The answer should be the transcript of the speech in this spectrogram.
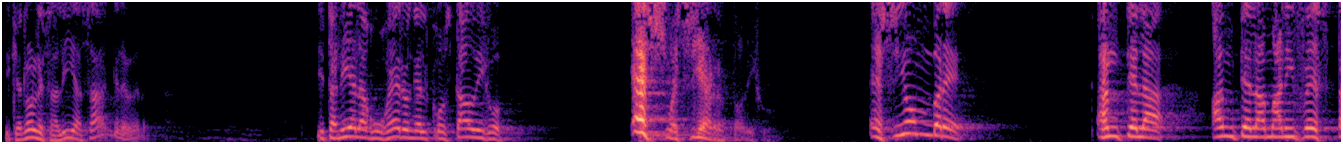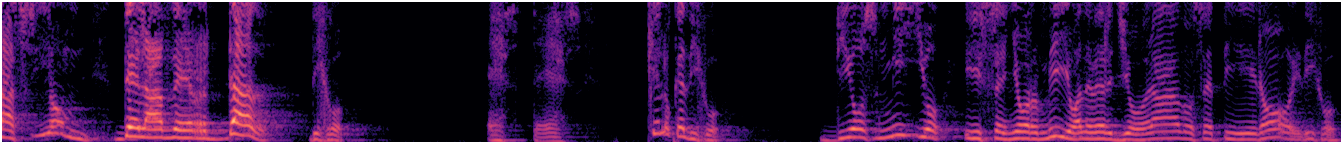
Y que no le salía sangre, ¿verdad? Y tenía el agujero en el costado, dijo, eso es cierto, dijo. Ese hombre ante la, ante la manifestación de la verdad, dijo, este es. ¿Qué es lo que dijo? Dios mío y Señor mío, al haber llorado, se tiró y dijo,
